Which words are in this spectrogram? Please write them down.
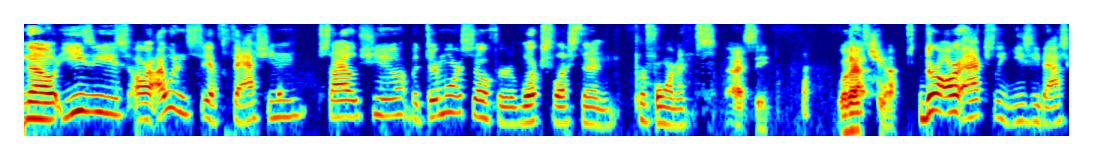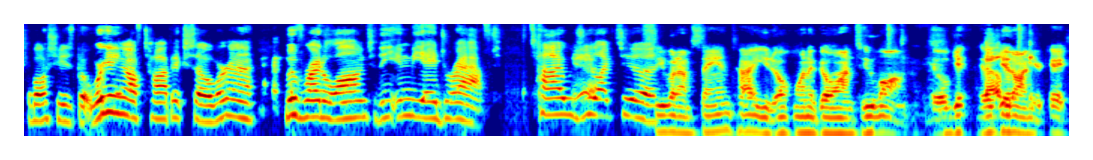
no, Yeezys are I wouldn't say a fashion style shoe, but they're more so for looks less than performance. I see. Well, that's cool. There are actually Yeezy basketball shoes, but we're getting off topic, so we're gonna move right along to the NBA draft. Ty, would Yeah. you like to? See what I'm saying, Ty? You don't want to go on too long. He'll get he'll No. get on your case.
